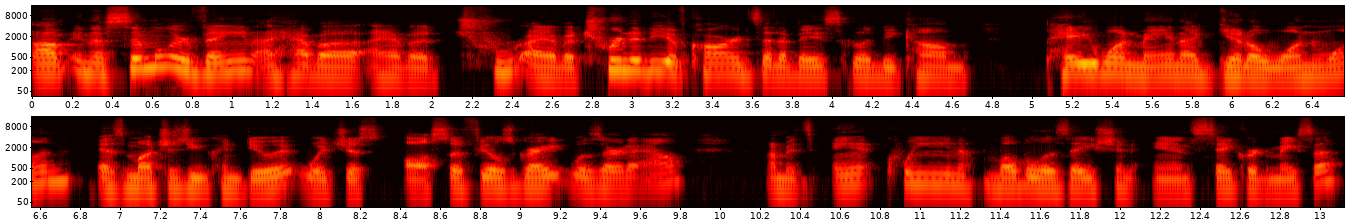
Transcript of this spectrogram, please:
Um, in a similar vein, I have a I have a tr- I have a trinity of cards that have basically become pay one mana, get a one one as much as you can do it, which just also feels great with Zirda out. Um, it's Ant Queen, Mobilization, and Sacred Mesa.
